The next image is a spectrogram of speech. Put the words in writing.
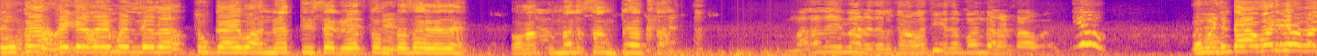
तू काय ऐका नाही म्हणलेला? तू काय वाहन ती सगळं तुमचं सगळं आहे. बघा तुम्हाला सांगतोय आता. मला नाही म्हणत तर गावात यायचं बंद झाला टावर म्हणजे टावर गावात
